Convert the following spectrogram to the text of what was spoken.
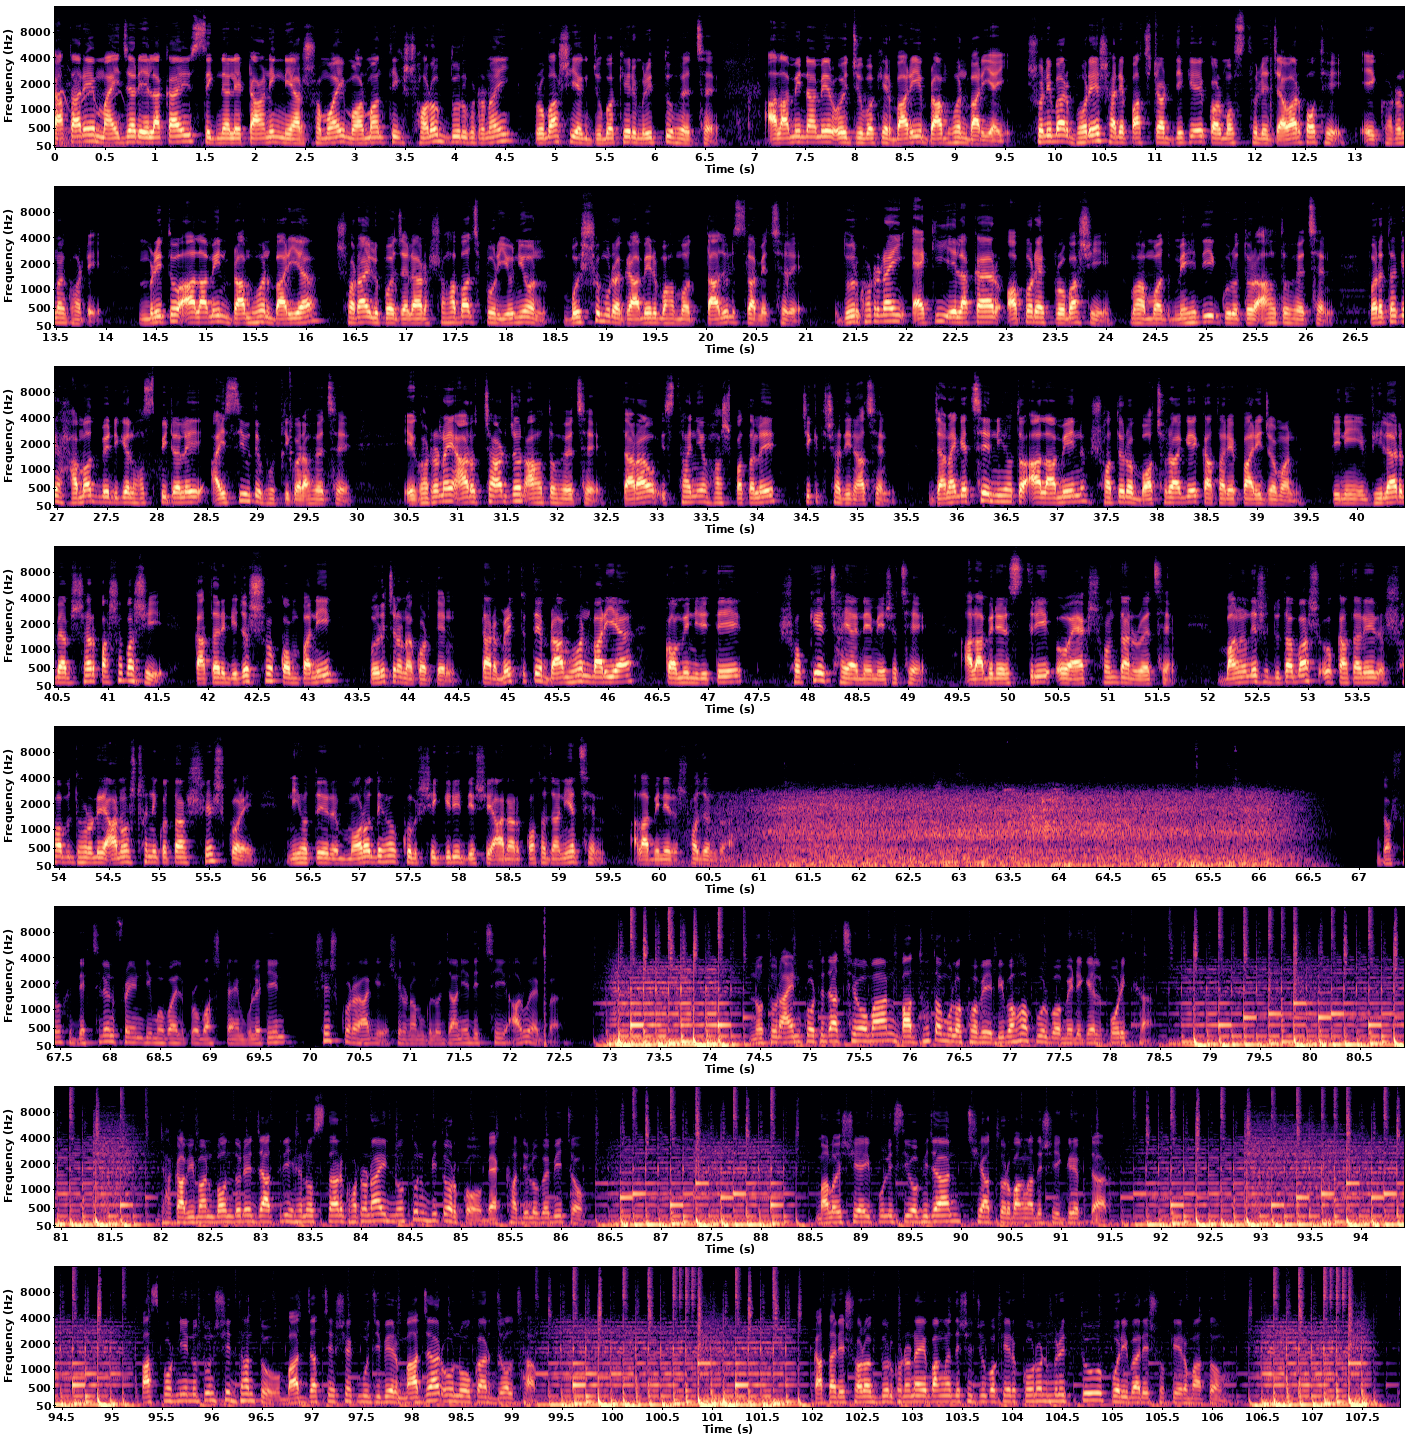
কাতারে মাইজার এলাকায় সিগন্যালে টার্নিং নেয়ার সময় মর্মান্তিক সড়ক দুর্ঘটনায় প্রবাসী এক যুবকের মৃত্যু হয়েছে। আলামী নামের ওই যুবকের বাড়ি ব্রাহ্মণ ব্রাহ্মণবাড়িয়ায়। শনিবার ভোরে সাড়ে পাঁচটার দিকে কর্মস্থলে যাওয়ার পথে এই ঘটনা ঘটে। মৃত আলামিন ব্রাহ্মণবাড়িয়া, সরাইল উপজেলার শাহবাজপুর ইউনিয়ন বৈশ্যমুরা গ্রামের মোহাম্মদ তাজুল ইসলামের ছেলে। দুর্ঘটনায় একই এলাকার অপর এক প্রবাসী মোহাম্মদ মেহেদি গুরুতর আহত হয়েছেন। পরে তাকে হামাদ মেডিকেল হসপিটালে আইসিইউতে ভর্তি করা হয়েছে। এ ঘটনায় আরও চারজন আহত হয়েছে। তারাও স্থানীয় হাসপাতালে চিকিৎসাধীন আছেন। জানা গেছে, নিহত আল আমিন সতেরো বছর আগে কাতারে পাড়ি জমান। তিনি ভিলার ব্যবসার পাশাপাশি কাতারের নিজস্ব কোম্পানি পরিচালনা করতেন। তার মৃত্যুতে ব্রাহ্মণবাড়িয়া কমিউনিটিতে শোকের ছায়া নেমে এসেছে। আলামিনের স্ত্রী ও এক সন্তান রয়েছে। বাংলাদেশ দূতাবাস ও কাতারের সব ধরনের আনুষ্ঠানিকতা শেষ করে নিহতের মরদেহ খুব শিগগিরই দেশে আনার কথা জানিয়েছেন আলাবিনের স্বজনরা। দর্শক, দেখছিলেন friendly mobile Probash time bulletin. শেষ করার আগে শিরোনামগুলো জানিয়ে দিচ্ছি আরও একবার। নতুন আইন করতে যাচ্ছে ওমান, বাধ্যতামূলক হবে বিবাহ পূর্ব মেডিকেল পরীক্ষা। ঢাকা বিমানবন্দরে যাত্রী হেনস্থার ঘটনায় নতুন বিতর্ক। ব্যাখ্যা দিল বেবিচক মালয়েশিয়ায় পুলিশি অভিযান, ছিয়াত্তর বাংলাদেশি গ্রেপ্তার। পাসপোর্ট নিয়ে নতুন সিদ্ধান্ত, বাদ যাচ্ছে শেখ মুজিবের মাজার ও নৌকার জলছাপ। কাতারে সড়ক দুর্ঘটনায় বাংলাদেশি যুবকের করুণ মৃত্যু, পরিবারে শোকের মাতম।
